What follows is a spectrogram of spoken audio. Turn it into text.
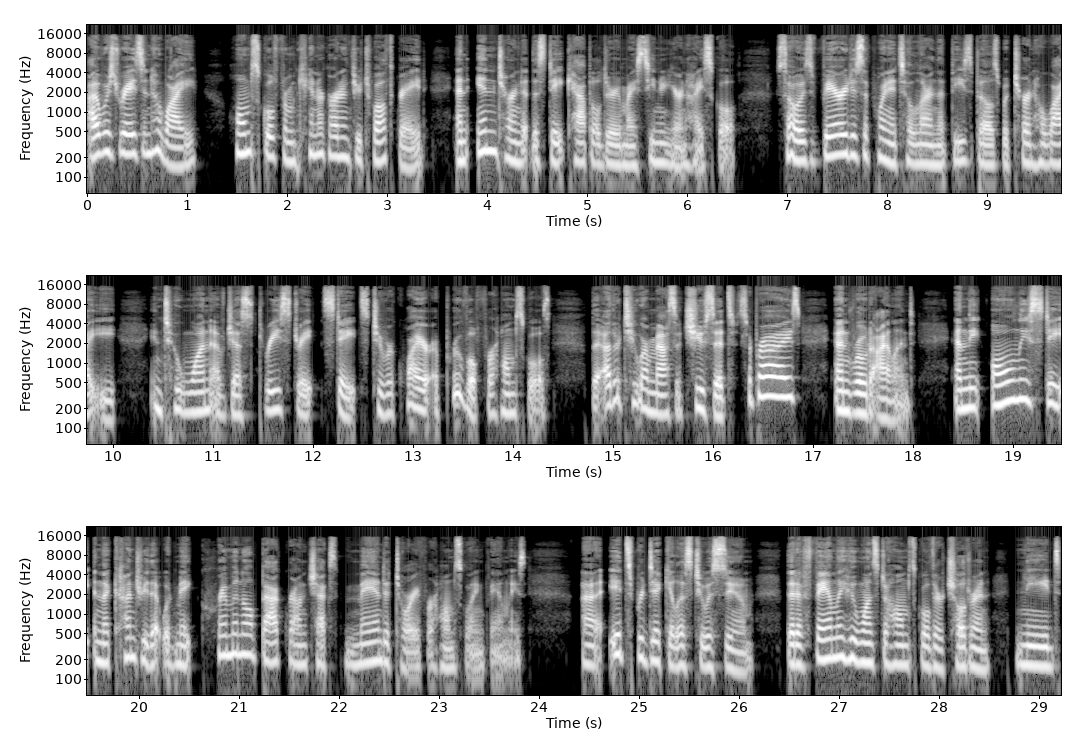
"I was raised in Hawaii, homeschooled from kindergarten through 12th grade, and interned at the state capitol during my senior year in high school. So I was very disappointed to learn that these bills would turn Hawaii into one of just three straight states to require approval for homeschools. The other two are Massachusetts, surprise, and Rhode Island. And the only state in the country that would make criminal background checks mandatory for homeschooling families. Uh, it's ridiculous to assume that a family who wants to homeschool their children needs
